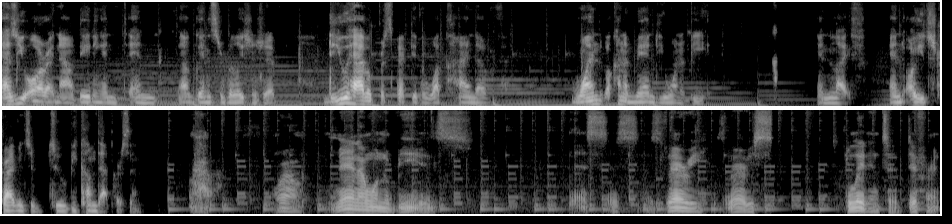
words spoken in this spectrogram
as you are right now, dating and and uh, getting into a relationship, do you have a perspective of what kind of one, what kind of man do you want to be in life, and are you striving to to become that person? Wow, Well, man, I want to be is it's, it's, it's very it's very split into different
